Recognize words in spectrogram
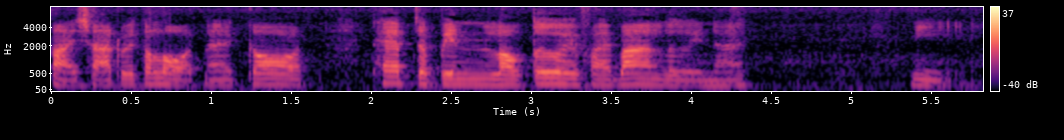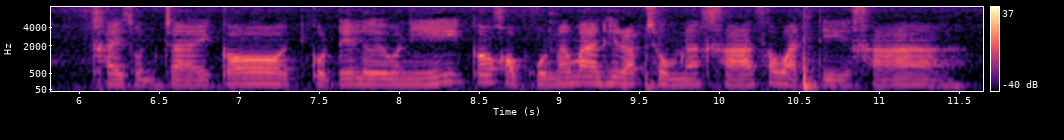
สายชาร์จไว้ตลอดนะ ก็แทบจะเป็นเราเตอร์ Wi-Fi บ้านเลยนะ นี่ใครสนใจก็กดได้เลยวันนี้ก็ขอบคุณมาก ๆ ที่รับชมนะคะ สวัสดีค่ะ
